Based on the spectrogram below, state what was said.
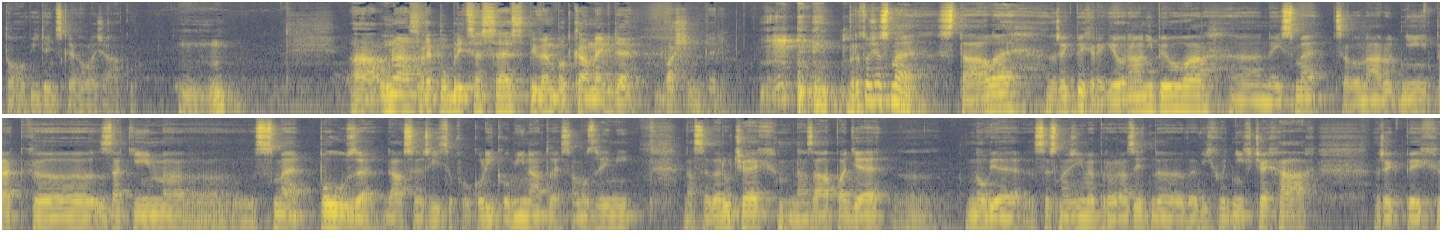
toho vídeňského ležáku. Mm-hmm. A u nás v republice se s pivem potkáme kde? Vaším tedy. Protože jsme stále, řekl bych, regionální pivovar, eh, nejsme celonárodní, tak eh, zatím eh, jsme pouze, dá se říct, v okolí Komína, to je samozřejmé, na severu Čech, na západě, nově se snažíme prorazit ve východních Čechách, řekl bych,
